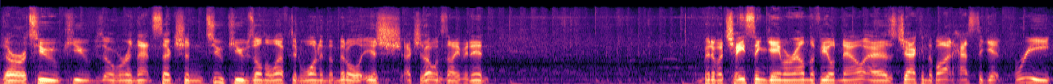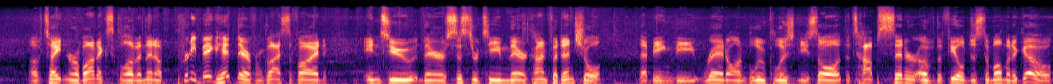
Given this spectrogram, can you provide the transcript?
There are two cubes over in that section, two cubes on the left and one in the middle ish. Actually, that one's not even in. A bit of a chasing game around the field now as Jack in the Bot has to get free of Titan Robotics Club, and then a pretty big hit there from Classified into their sister team there, Confidential. That being the red on blue collision you saw at the top center of the field just a moment ago.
